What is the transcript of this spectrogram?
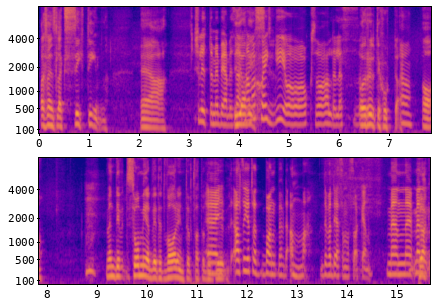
Alltså en slags sit-in. Eh, Schlüter med bebisen, Ja, han var visst. skäggig och också alldeles... och rutig skjorta. Ja. Ja. Men det, så medvetet var det inte uppfattade Eh, du? alltså jag tror att barnet behövde amma. Det var det som var saken. Men, men, Praktiska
